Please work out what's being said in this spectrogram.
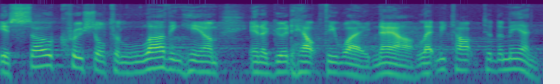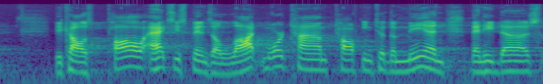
is so crucial to loving him in a good, healthy way. Now, let me talk to the men because Paul actually spends a lot more time talking to the men than he does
